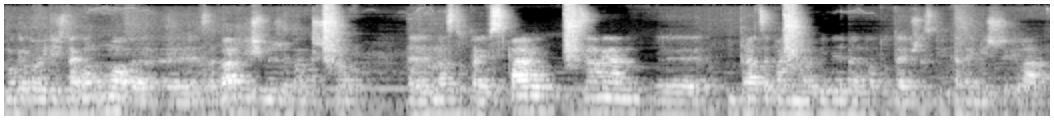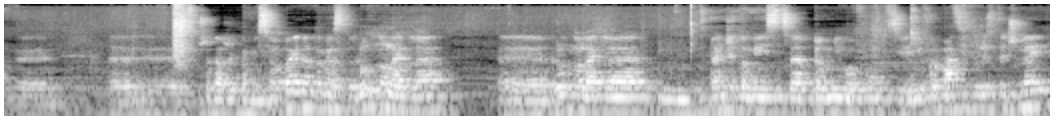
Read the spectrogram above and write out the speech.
mogę powiedzieć taką umowę zawarliśmy, że pan Krzysztof nas tutaj wsparł. W zamian prace pani Malwiny będą tutaj przez kilka najbliższych lat sprzedaży komisowej, natomiast równolegle, równolegle mm, będzie to miejsce pełniło funkcję informacji turystycznej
